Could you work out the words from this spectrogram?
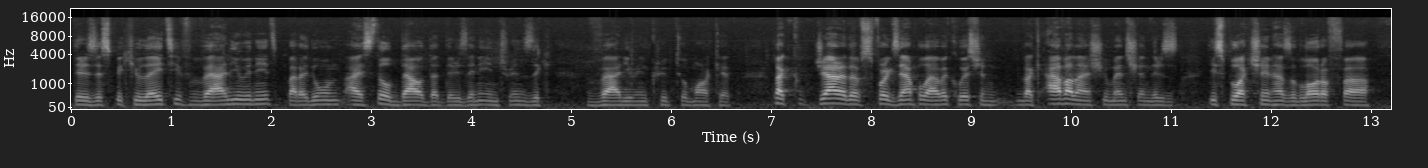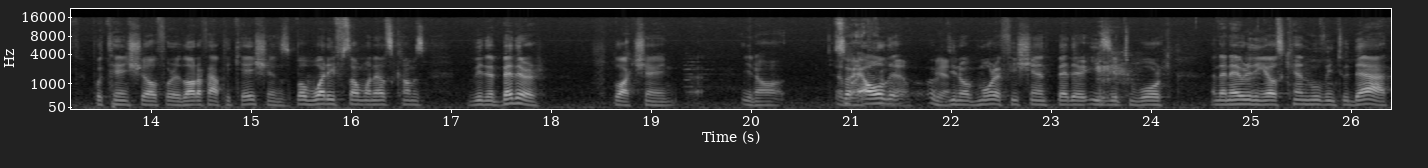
there is a speculative value in it, but I don't. I still doubt that there is any intrinsic value in crypto market. Like Jared, for example, I have a question. Like Avalanche, you mentioned there's this blockchain has a lot of uh, potential for a lot of applications. But what if someone else comes with a better blockchain? Uh, you know, so all the yeah. you know more efficient, better, easier to work, and then everything else can move into that.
